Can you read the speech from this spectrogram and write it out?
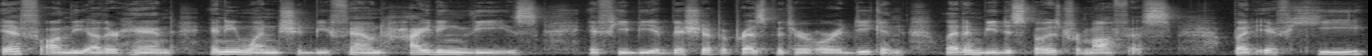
If, on the other hand, anyone should be found hiding these, if he be a bishop, a presbyter, or a deacon, let him be disposed from office. But if he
